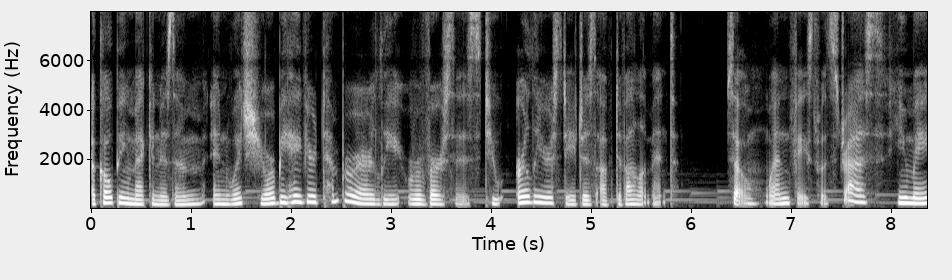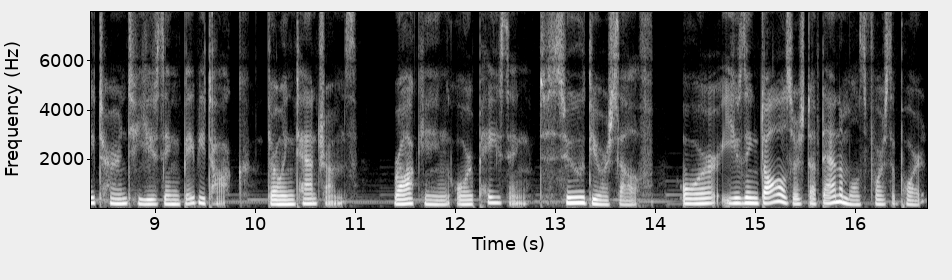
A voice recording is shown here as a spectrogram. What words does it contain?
a coping mechanism in which your behavior temporarily reverses to earlier stages of development. So when faced with stress, you may turn to using baby talk, throwing tantrums, rocking or pacing to soothe yourself, or using dolls or stuffed animals for support.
